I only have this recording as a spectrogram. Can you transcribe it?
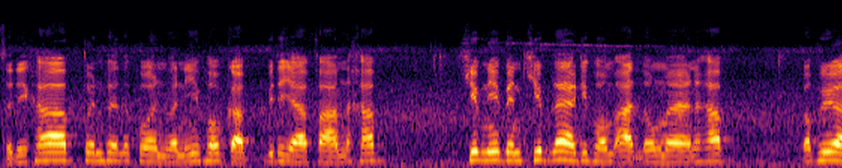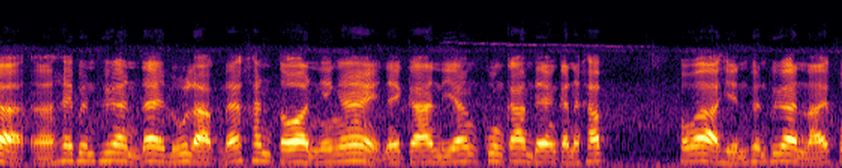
สวัสดีครับเพื่อนเพื่อนๆทุกคนวันนี้พบกับวิทยาฟาร์มนะครับ คลิปนี้เป็นคลิปแรกที่ผมอัดลงมานะครับ ก็เพื่อเอให้เพื่อนๆได้รู้หลักและขั้นตอนง่าย ๆ ในการเลี้ยงกุ้งกล้ามแดงกันนะครับ เพราะว่าเห็นเพื่อนๆหลายค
